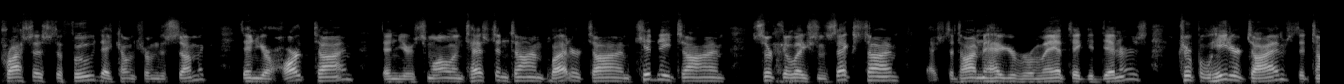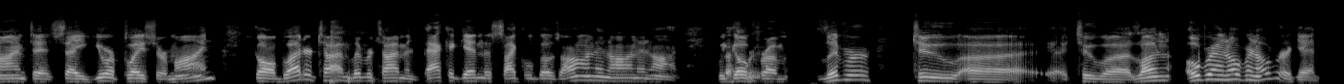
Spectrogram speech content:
process the food that comes from the stomach, then your heart time, then your small intestine time, bladder time, kidney time, circulation sex time. That's the time to have your romantic dinners. Triple heater times, the time to say your place or mine. Gallbladder time, liver time, and back again. The cycle goes on and on and on. We That's go great. from liver to uh, to uh, lung over and over and over again.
